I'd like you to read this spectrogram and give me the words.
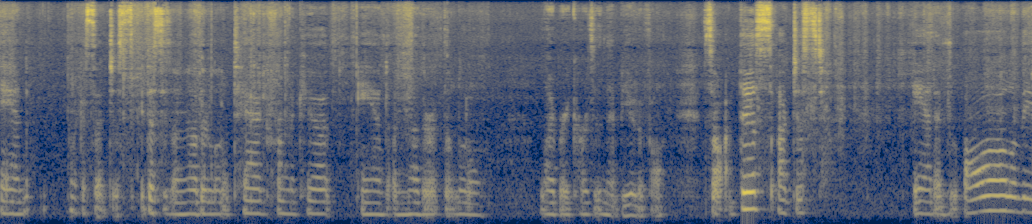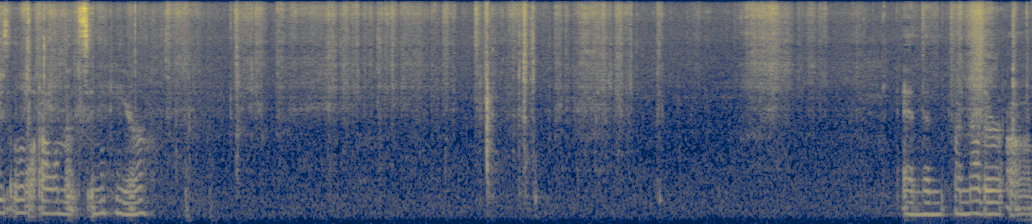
And like I said, just this is another little tag from the kit and another of the little library cards. Isn't that beautiful? So this, I've just added all of these little elements in here. And then another, um,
